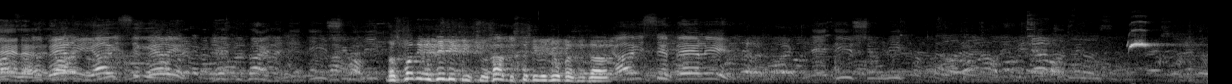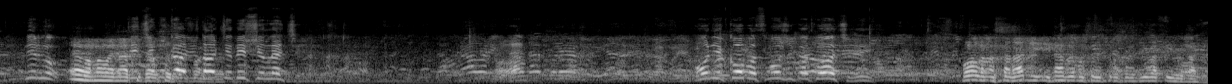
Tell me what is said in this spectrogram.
Ne, ne, Beli, javi se Beli. Gospodine Dimitriću, da li biste bili ljubazni da... Javi se Beli. Mirno, Evo na ovaj način da se kažu da će diši ili neće. On je kobac, može kako hoće. Ej. Hvala na saradnji i nadamo se da ćemo sarađivati i u dalje.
